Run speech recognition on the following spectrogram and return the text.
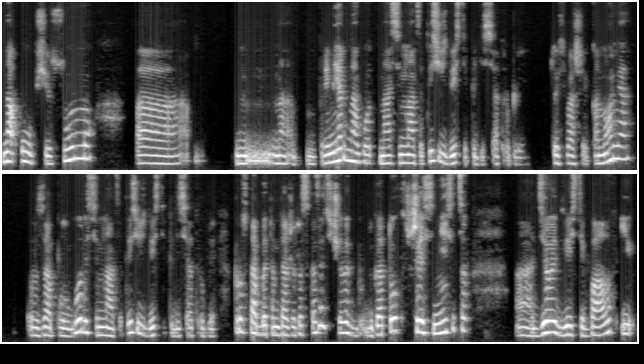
на общую сумму а, на, примерно вот на 17 250 рублей. То есть ваша экономия за полгода 17 250 рублей. Просто об этом даже рассказать, человек будет готов 6 месяцев а, делать 200 баллов, и,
